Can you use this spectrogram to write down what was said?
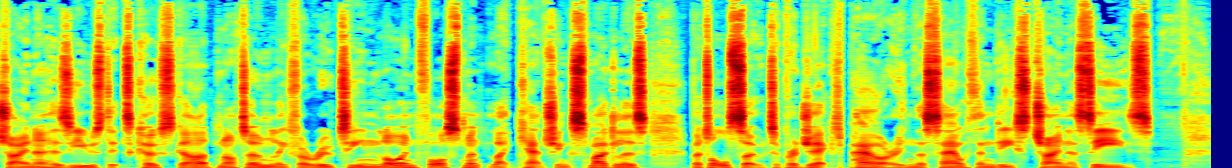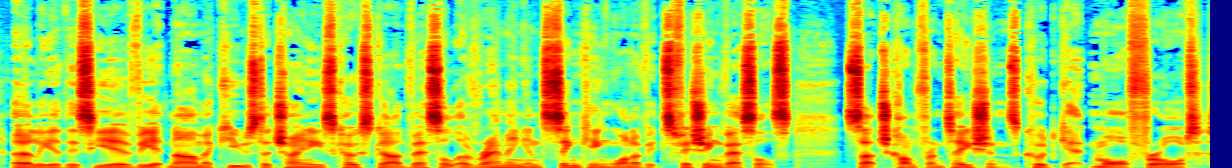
China has used its Coast Guard not only for routine law enforcement like catching smugglers, but also to project power in the South and East China Seas. Earlier this year, Vietnam accused a Chinese Coast Guard vessel of ramming and sinking one of its fishing vessels. Such confrontations could get more fraught.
